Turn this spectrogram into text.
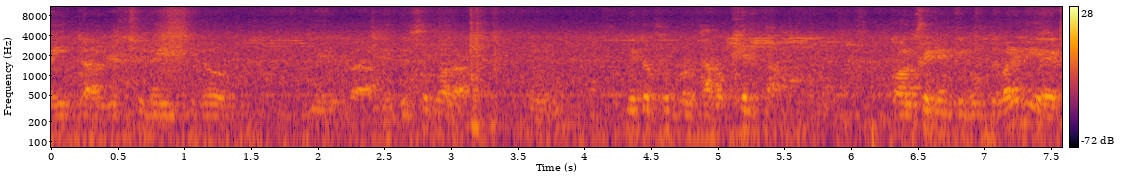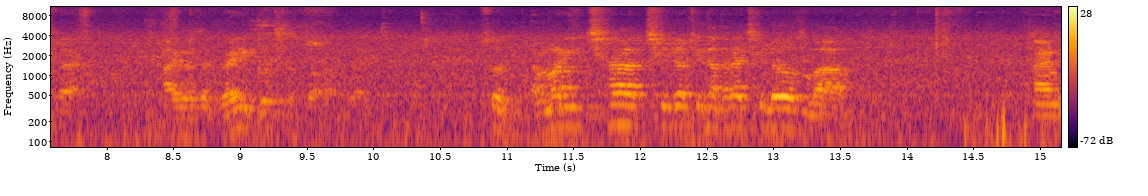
মেইন টার্গেট ছিল এই ছিল আমি কিন্তু ফুটবল ভালো খেলতাম। কনফিডেন্টলি বলতে পারি যে I was a very good footballer so আমার ইচ্ছা ছিল, চিন্তাধারা ছিল বা I am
